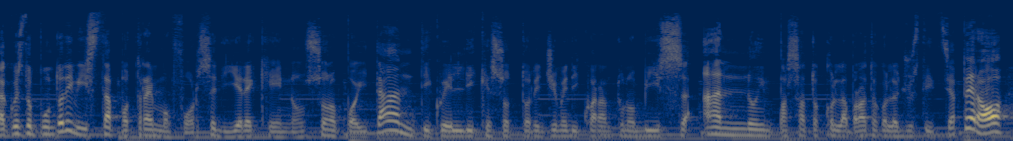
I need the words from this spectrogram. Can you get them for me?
Da questo punto di vista potremmo forse dire che non sono poi tanti quelli che sotto regime di 41 bis hanno in passato collaborato con la giustizia, però,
